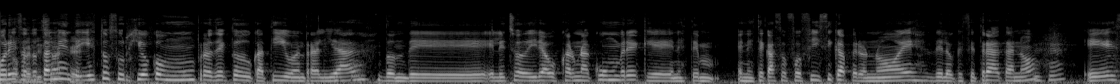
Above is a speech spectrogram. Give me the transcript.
Por eso, totalmente. Y esto surgió como un proyecto educativo, en realidad, donde el hecho de ir a buscar una cumbre, que en este, en este caso fue física, pero no es de lo que se trata, ¿no? Es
